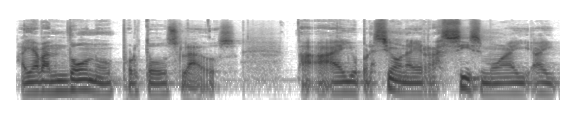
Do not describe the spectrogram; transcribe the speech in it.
hay abandono por todos lados, hay opresión, hay racismo, hay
